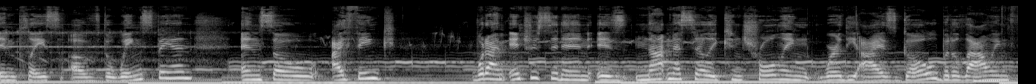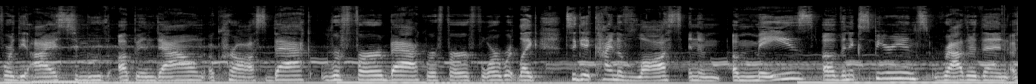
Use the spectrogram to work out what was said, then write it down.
in place of the wingspan. And so i think what I'm interested in is not necessarily controlling where the eyes go, but allowing for the eyes to move up and down, across, back, refer back, refer forward, like to get kind of lost in a, a maze of an experience rather than a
